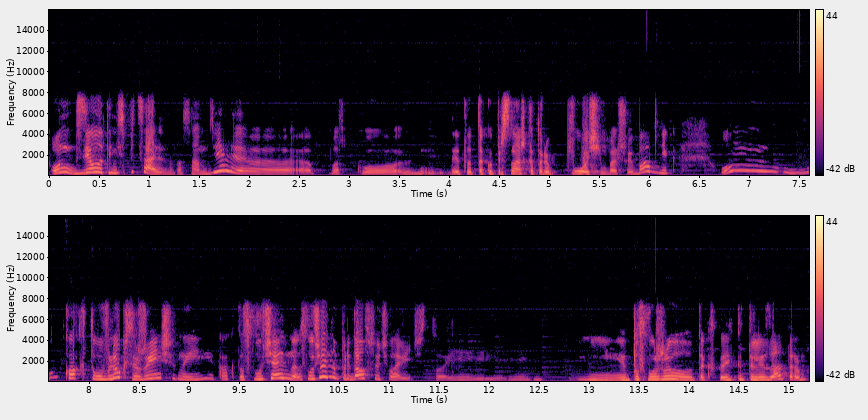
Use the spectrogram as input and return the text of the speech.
он сделал это не специально, на самом деле, э, поскольку это такой персонаж, который очень большой бабник, он ну, как-то увлекся женщиной и как-то случайно, случайно предал все человечество. И, и послужил, так сказать, катализатором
